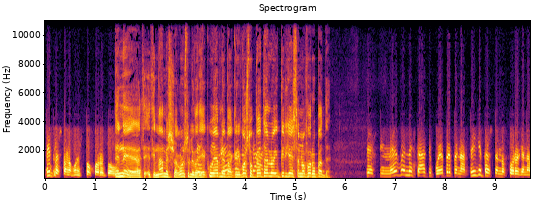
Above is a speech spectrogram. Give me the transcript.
δίπλα στον αγωνιστικό χώρο του. Ε, ναι, θυμάμαι στους αγώνες του Λιβαδιακού έβλεπα ακριβώς το πέταλο, υπήρχε ασθενοφόρο πάντα. Και συνέβαινε κάτι που έπρεπε να φύγει το ασθενοφόρο για να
